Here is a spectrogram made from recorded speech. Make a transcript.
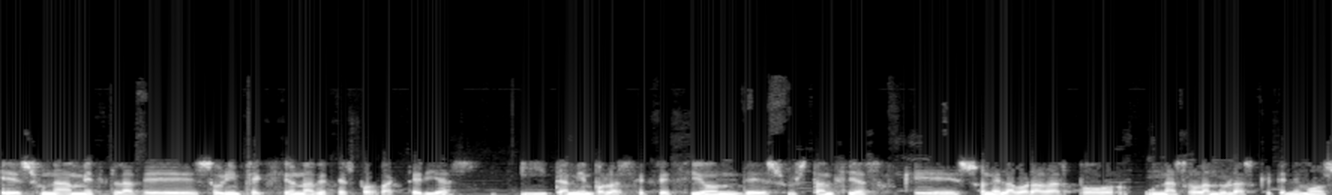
Es una mezcla de sobreinfección a veces por bacterias y también por la secreción de sustancias que son elaboradas por unas glándulas que tenemos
